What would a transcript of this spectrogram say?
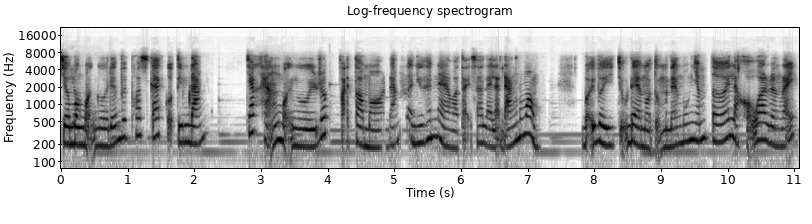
Chào mừng mọi người đến với podcast của team Đắng. Chắc hẳn mọi người rất phải tò mò đắng là như thế nào và tại sao lại là đắng đúng không? Bởi vì chủ đề mà tụi mình đang muốn nhắm tới là khổ qua rừng đấy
